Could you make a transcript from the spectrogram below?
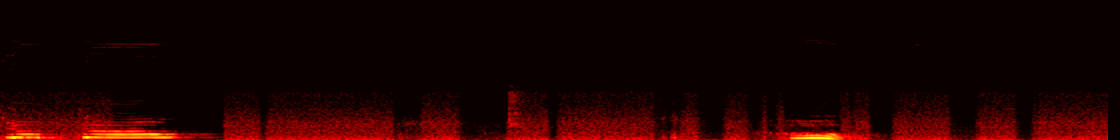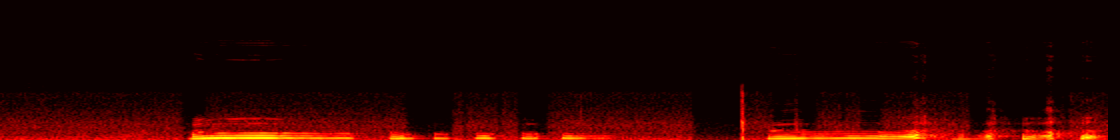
jumped out. Oh.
